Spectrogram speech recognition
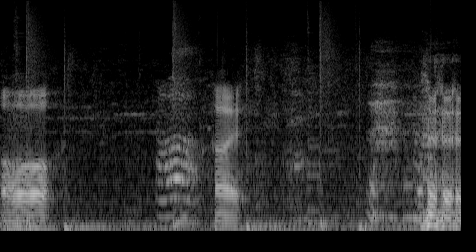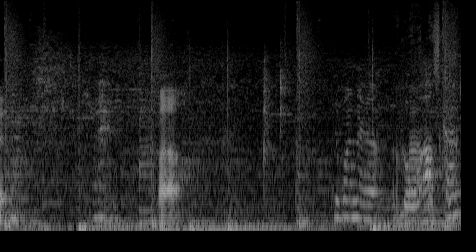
oh, Ah, hi. wow. You wanna go outside?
